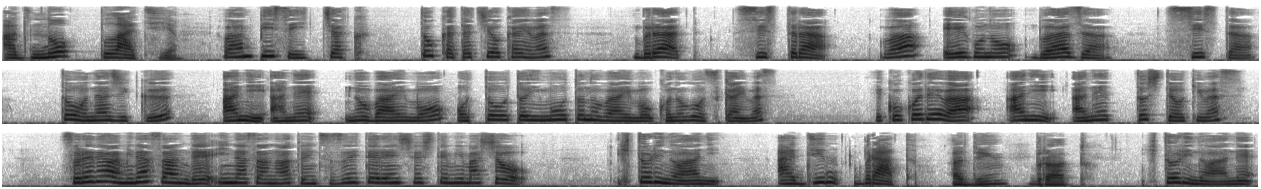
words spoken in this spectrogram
Одно платье. ワンピース一着と形を変えます。ブラッド、シストラは英語のブラザー、 シスターと同じく兄、姉の場合も弟、妹の場合もこの語を使います。ここでは兄、姉としておきます。それでは皆さんでイナさんの後に続いて練習してみましょう。一人の兄、 Один брат. Один брат. 一人の姉、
